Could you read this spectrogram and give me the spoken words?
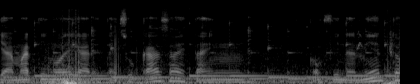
Ya Martín Odegar está en su casa, está en confinamiento.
